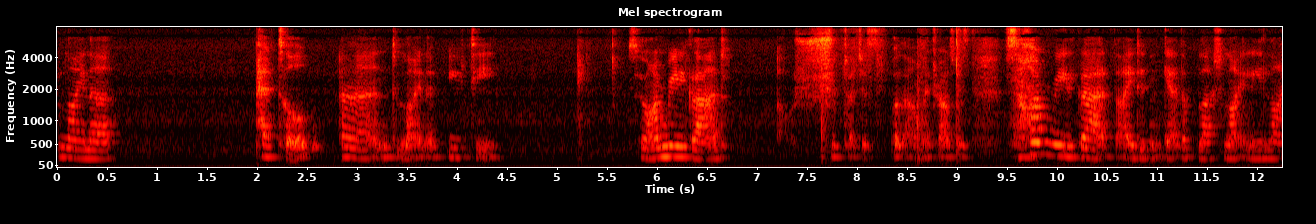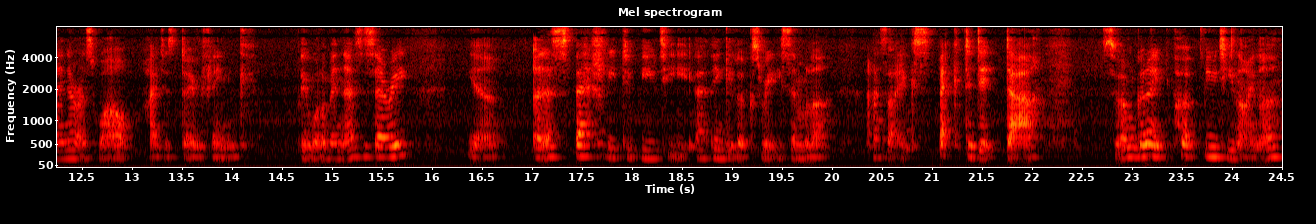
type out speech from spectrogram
liner Petal and liner Beauty. So I'm really glad, oh shoot I just put that on my trousers. So I'm really glad that I didn't get the Blush Lightly liner as well. I just don't think it would have been necessary. Yeah, and especially to Beauty, I think it looks really similar as I expected it da. So I'm going to put Beauty liner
